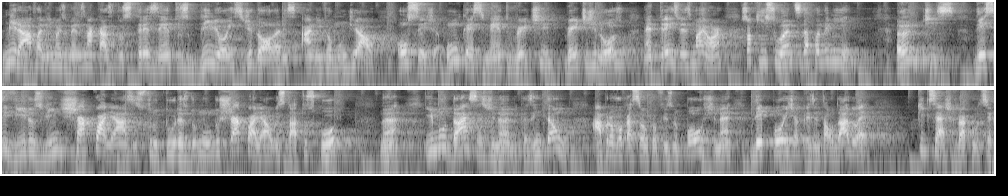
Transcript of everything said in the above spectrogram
mirava ali mais ou menos na casa dos 300 bilhões de dólares a nível mundial. Ou seja, um crescimento verti vertiginoso, né, três vezes maior, só que isso antes da pandemia. Antes desse vírus vir chacoalhar as estruturas do mundo, chacoalhar o status quo, né? E mudar essas dinâmicas. Então, a provocação que eu fiz no post, né, depois de apresentar o dado é: o que, que você acha que vai acontecer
